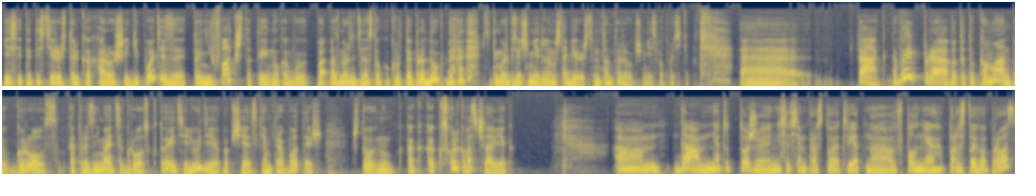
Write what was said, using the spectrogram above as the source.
если ты тестируешь только хорошие гипотезы, то не факт, что ты, ну, как бы, возможно, у тебя настолько крутой продукт, да, что ты, может быть, очень медленно масштабируешься. Ну, там тоже, в общем, есть вопросики. Э, так, давай про вот эту команду Growth, которая занимается Growth. Кто эти люди вообще, с кем ты работаешь? Что, ну, как, как, сколько вас человек? Да, у меня тут тоже не совсем простой ответ на вполне простой вопрос,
